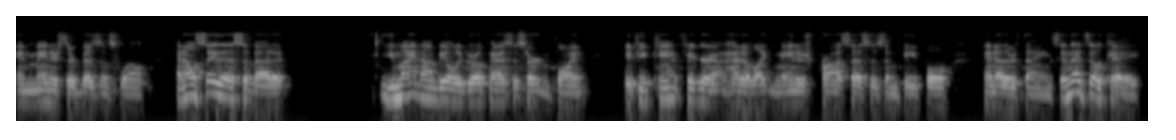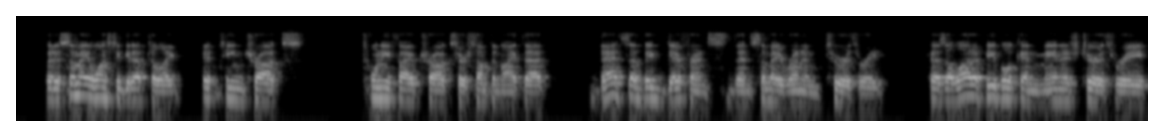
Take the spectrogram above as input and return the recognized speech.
and manage their business well. And I'll say this about it you might not be able to grow past a certain point if you can't figure out how to like manage processes and people and other things. And that's okay. But if somebody wants to get up to like 15 trucks, 25 trucks, or something like that, that's a big difference than somebody running two or three. Because a lot of people can manage two or three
